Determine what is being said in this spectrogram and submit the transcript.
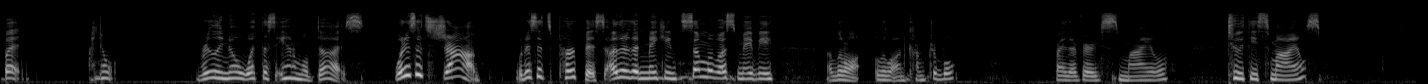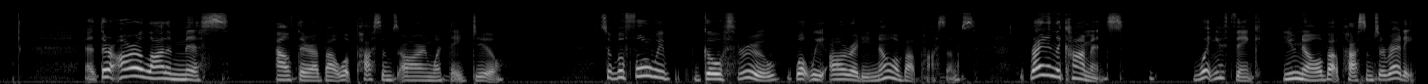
but I don't really know what this animal does. What is its job? What is its purpose other than making some of us maybe a little, a little uncomfortable by their very smile, toothy smiles? Uh, there are a lot of myths out there about what possums are and what they do. So before we go through what we already know about possums, write in the comments what you think you know about possums already.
